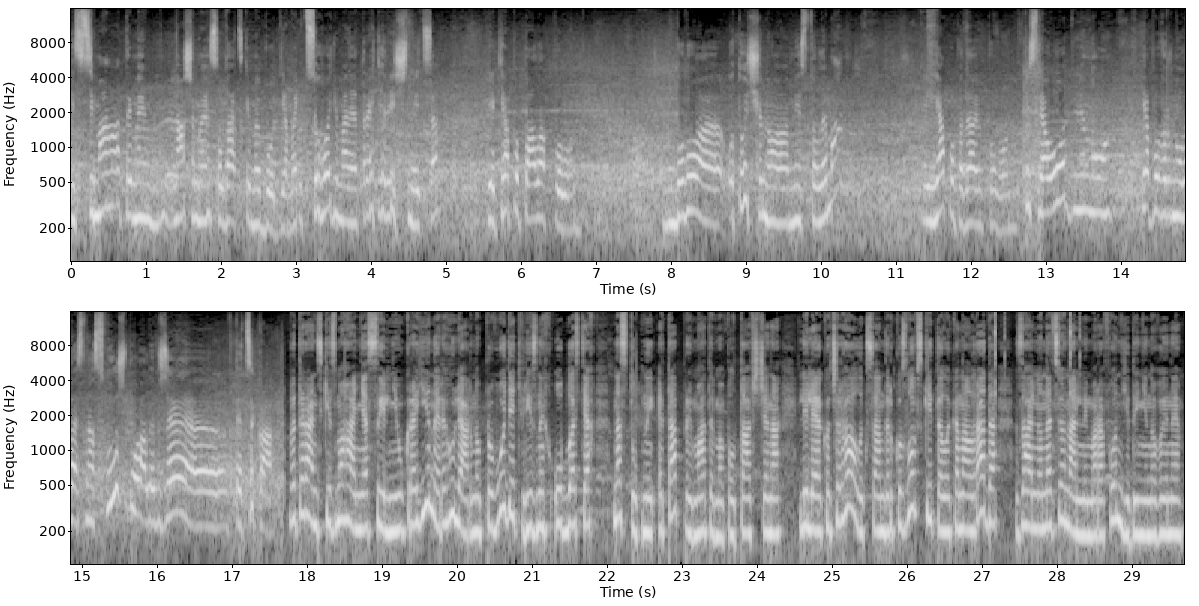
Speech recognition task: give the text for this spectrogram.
і з всіма тими нашими солдатськими буднями. От сьогодні в мене третя річниця, як я попала в полон. Було оточено місто Лиман, і я попадаю в полон. Після обміну я повернулася на службу, але вже е, в ТЦК. Ветеранські змагання сильні України регулярно проводять в різних областях. Наступний етап прийматиме Полтавщина. Лілія Кочерга, Олександр Козловський, телеканал Рада, загальнонаціональний марафон. Єдині новини.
